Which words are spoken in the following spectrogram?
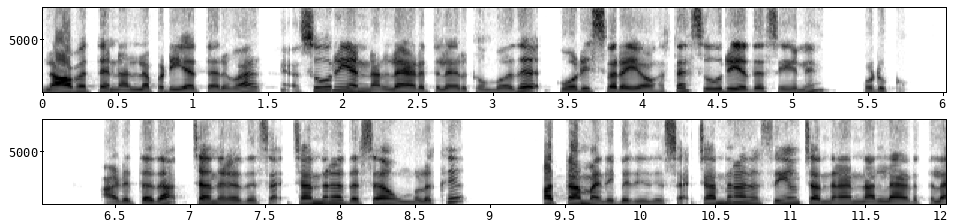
லாபத்தை நல்லபடியா தருவார். சூரியன் நல்ல இடத்துல இருக்கும்போது கோடீஸ்வர யோகத்தை சூரிய தசையிலும் கொடுக்கும். அடுத்ததா சந்திர தசை. சந்திர தசை உங்களுக்கு பத்தாம் அதிபதி திசை. சந்திர தசையும் சந்திரன் நல்ல இடத்துல.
